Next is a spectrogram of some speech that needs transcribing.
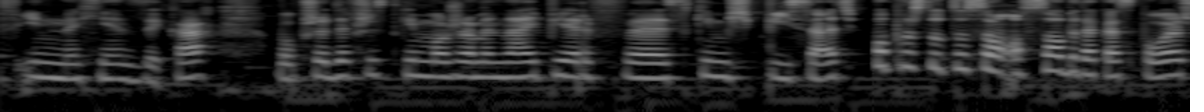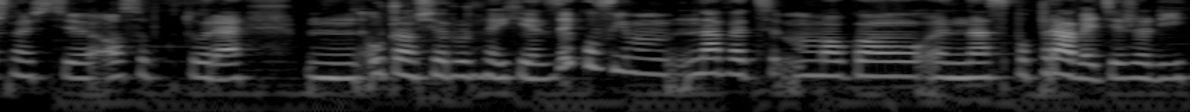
w innych językach, bo przede wszystkim możemy najpierw z kimś pisać. Po prostu to są osoby, taka społeczność e, osób, które mm, uczą się różnych języków i nawet mogą nas poprawiać, jeżeli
